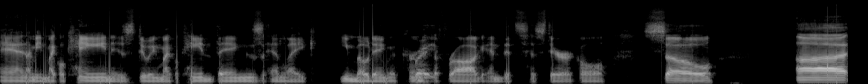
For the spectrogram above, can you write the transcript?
And I mean, Michael Caine is doing Michael Caine things, and like emoting with Kermit right. the Frog, and it's hysterical. So, uh,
